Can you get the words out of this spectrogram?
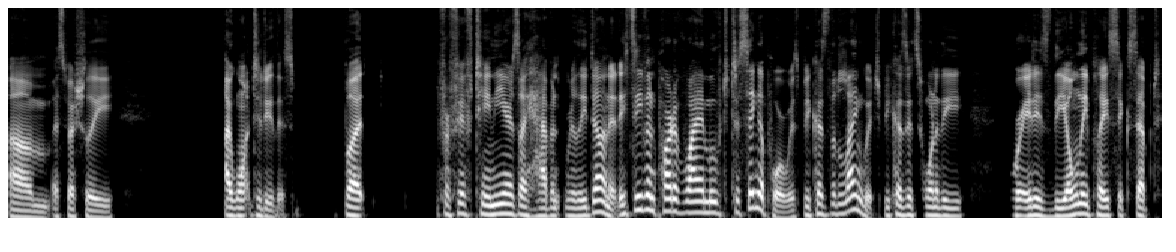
um, especially I want to do this." But for 15 years, I haven't really done it. It's even part of why I moved to Singapore was because of the language, because it's one of the or it is the only place except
